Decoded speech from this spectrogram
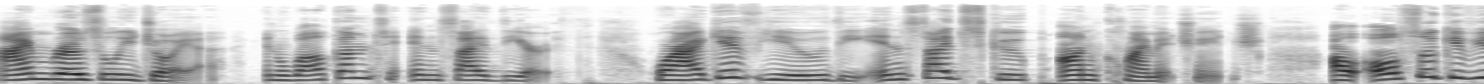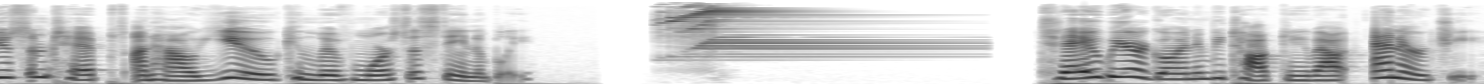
I'm Rosalie Joya, and welcome to Inside the Earth, where I give you the inside scoop on climate change. I'll also give you some tips on how you can live more sustainably. Today, we are going to be talking about energy.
